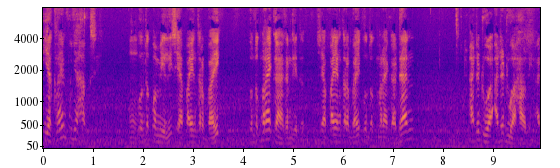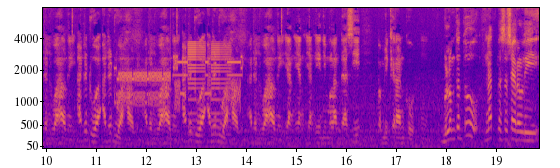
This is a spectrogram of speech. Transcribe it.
ya klien punya hak sih Hmm. untuk memilih siapa yang terbaik untuk mereka kan gitu siapa yang terbaik untuk mereka dan ada dua ada dua hal nih ada dua hal nih ada dua ada dua hal nih ada dua hal nih ada dua ada dua hal nih ada dua hal nih yang yang yang ini melandasi pemikiranku Hmm. belum tentu not necessarily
